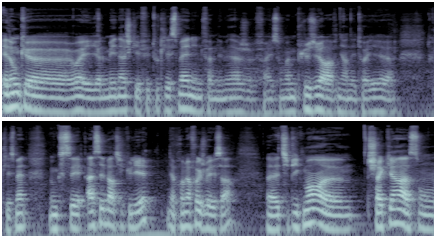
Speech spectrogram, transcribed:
et donc, euh, ouais, il y a le ménage qui est fait toutes les semaines, une femme de ménage, enfin, ils sont même plusieurs à venir nettoyer euh, toutes les semaines. Donc, c'est assez particulier. La première fois que je voyais ça, euh, typiquement, euh, chacun a son,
